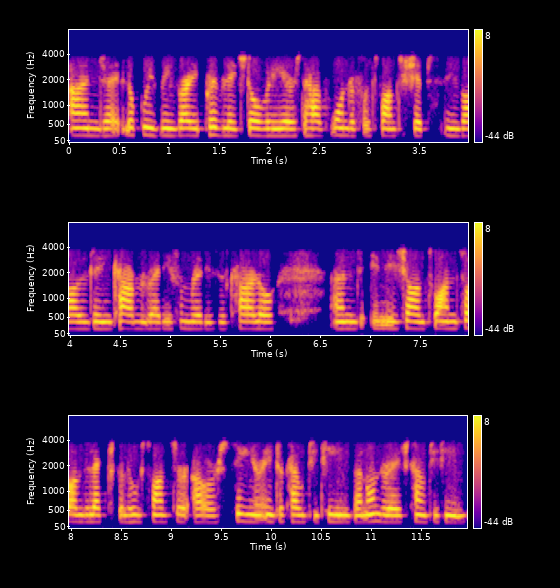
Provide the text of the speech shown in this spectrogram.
And uh, look, we've been very privileged over the years to have wonderful sponsorships involved in Carmel Ready from Reddy's of Carlow and in the Sean Swan, Swans Electrical, who sponsor our senior inter-county teams and underage county teams.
